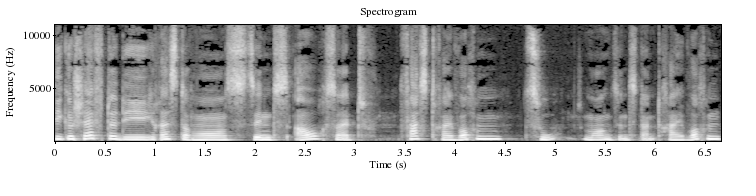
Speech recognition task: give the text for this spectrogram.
Die Geschäfte, die Restaurants sind auch seit fast drei Wochen zu. Morgen sind es dann drei Wochen.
